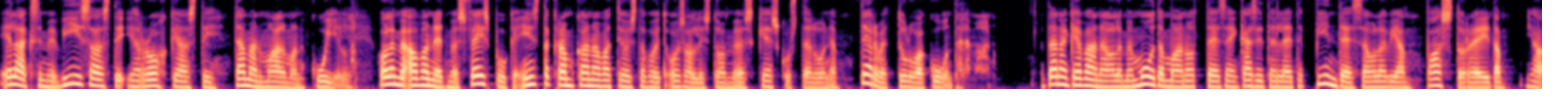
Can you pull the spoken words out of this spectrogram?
eläksemme viisaasti ja rohkeasti tämän maailman kujilla. Olemme avanneet myös Facebook- ja Instagram-kanavat, joista voit osallistua myös keskusteluun ja tervetuloa kuuntelemaan. Tänä keväänä olemme muutamaan otteeseen käsitelleet pinteessä olevia pastoreita ja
